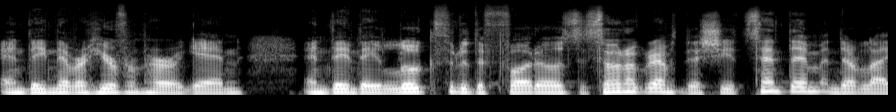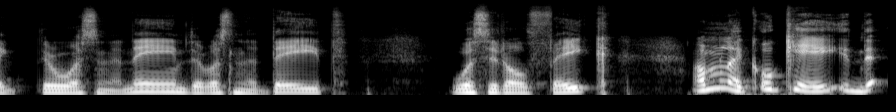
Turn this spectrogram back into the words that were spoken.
And they never hear from her again. And then they look through the photos, the sonograms that she had sent them, and they're like, there wasn't a name, there wasn't a date. Was it all fake? I'm like, okay, th-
